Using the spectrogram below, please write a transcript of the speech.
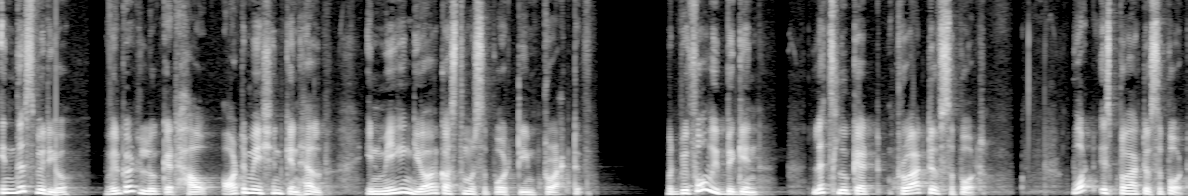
In this video, we're going to look at how automation can help in making your customer support team proactive. But before we begin, let's look at proactive support. What is proactive support?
